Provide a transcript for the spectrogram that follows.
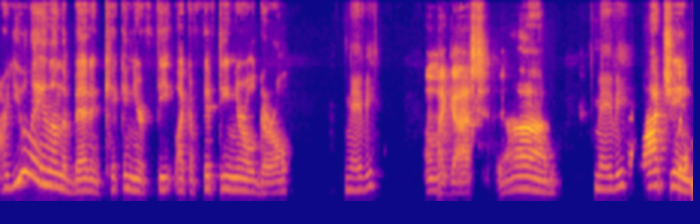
Are you laying on the bed and kicking your feet like a 15 year old girl? maybe, Oh my gosh! God, maybe? watching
